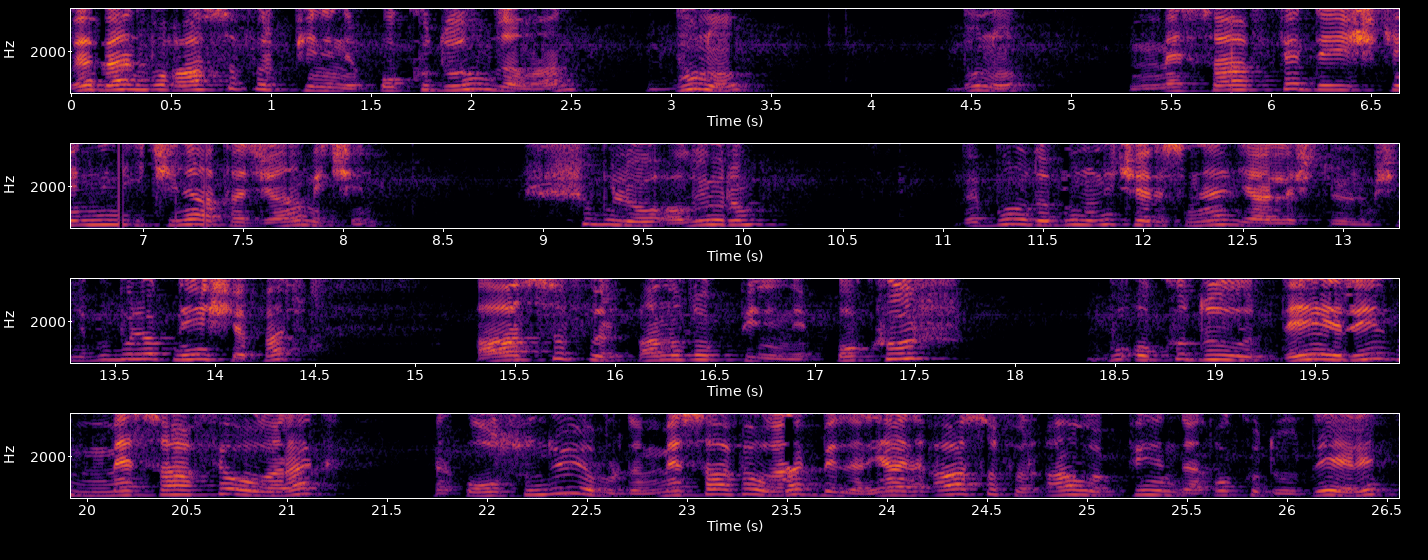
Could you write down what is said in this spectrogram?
Ve ben bu A0 pinini okuduğum zaman bunu bunu mesafe değişkeninin içine atacağım için şu bloğu alıyorum ve bunu da bunun içerisine yerleştiriyorum. Şimdi bu blok ne iş yapar? A0 analog pinini okur bu okuduğu değeri mesafe olarak yani olsun diyor ya burada mesafe olarak belirler. Yani A0 analog pininden okuduğu değeri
